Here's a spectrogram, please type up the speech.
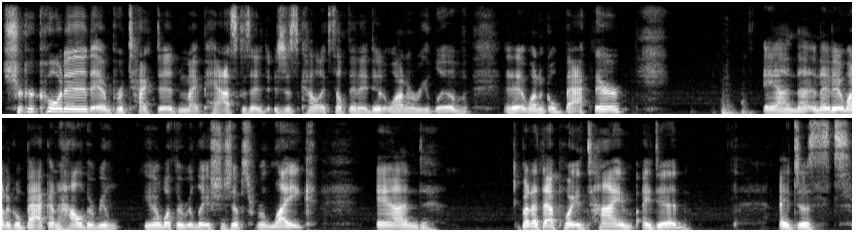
sugar coated and protected my past because it's just kind of like something I didn't want to relive and I didn't want to go back there. And uh, and I didn't want to go back on how the real you know what the relationships were like. And but at that point in time I did. I just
